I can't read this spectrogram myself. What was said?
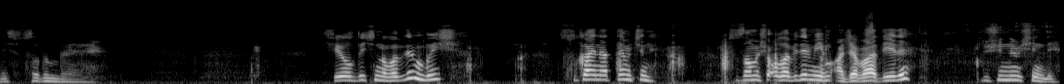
Ne susadım be. Şey olduğu için olabilir mi bu iş? Su kaynattığım için susamış olabilir miyim acaba diye de düşündüm şimdi.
